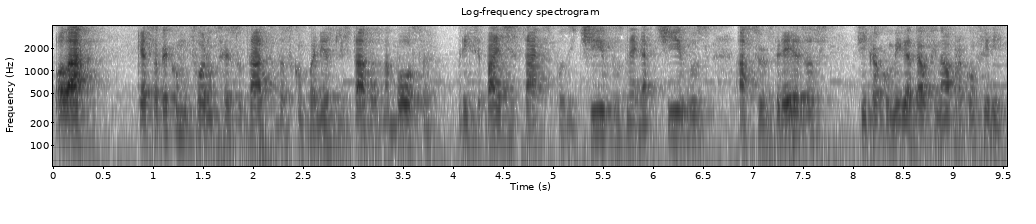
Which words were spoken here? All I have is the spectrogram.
Olá! Quer saber como foram os resultados das companhias listadas na bolsa? Principais destaques positivos, negativos, as surpresas? Fica comigo até o final para conferir.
